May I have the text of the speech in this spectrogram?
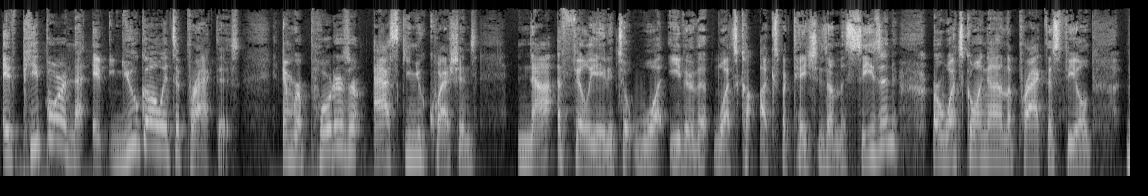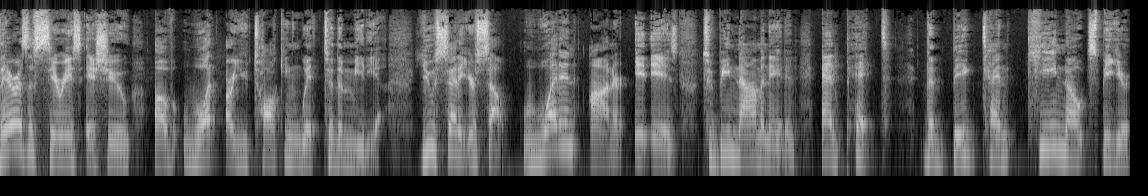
If people are not, if you go into practice and reporters are asking you questions not affiliated to what either the what's expectations on the season or what's going on in the practice field, there is a serious issue of what are you talking with to the media. You said it yourself. What an honor it is to be nominated and picked the Big Ten keynote speaker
